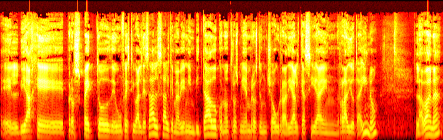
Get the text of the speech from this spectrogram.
el viaje prospecto de un festival de salsa al que me habían invitado con otros miembros de un show radial que hacía en Radio Taíno, La Habana.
